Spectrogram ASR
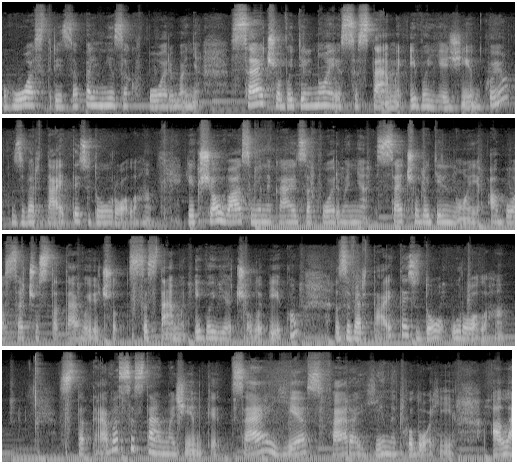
гострі запальні захворювання сечовидільної системи і ви є жінкою, звертайтесь до уролога. Якщо у вас виникають захворювання сечовидільної або сечостатевої системи і ви є чоловіком, звертайтесь до уролога. Статева система жінки це є сфера гінекології, але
